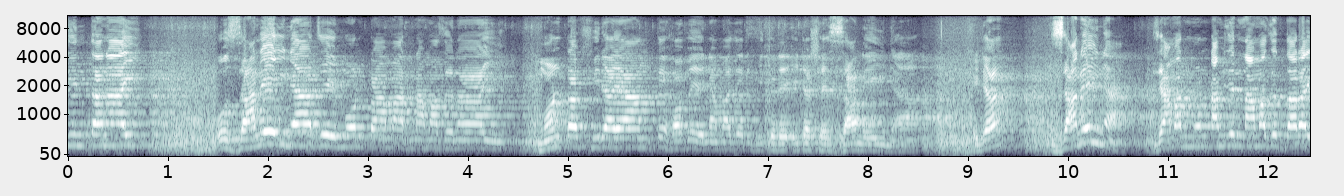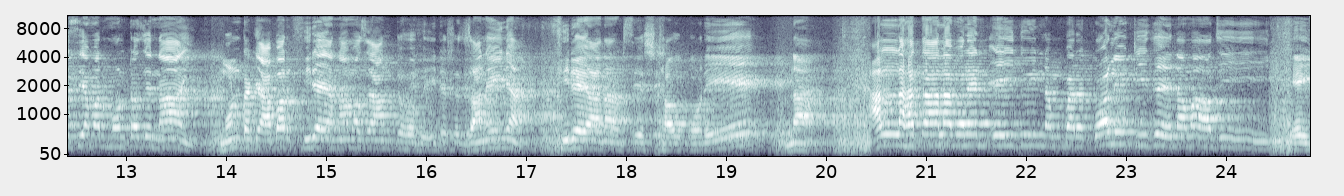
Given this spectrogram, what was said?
চিন্তা নাই। ও জানেই না যে মনটা আমার নামাজে নাই। মনটা ফিরায় আনতে হবে নামাজের ভিতরে, এটা সে জানেই না। এটা জানেই না যে আমার মনটা, আমি যে নামাজের দাঁড়াইছি, আমার মনটা যে নাই, মনটাকে আবার ফিরায় নামাজে আনতে হবে, এটা সে জানেই না। ফিরে আনার চেষ্টাও করে না। আল্লাহ তাআলা বলেন, এই দুই নাম্বার কোয়ালিটি যে নামাজি, এই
